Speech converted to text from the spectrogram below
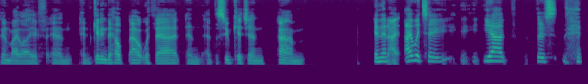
in my life, and and getting to help out with that, and at the soup kitchen, um, and then I, I would say, yeah, there's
